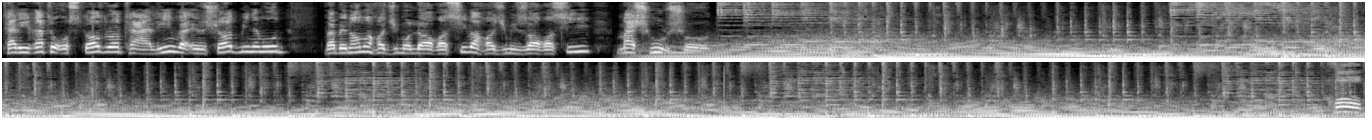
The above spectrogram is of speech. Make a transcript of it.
طریقت استاد را تعلیم و ارشاد می نمود و به نام حاجی ملا آقاسی و حاجی میرزا مشهور شد. خب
